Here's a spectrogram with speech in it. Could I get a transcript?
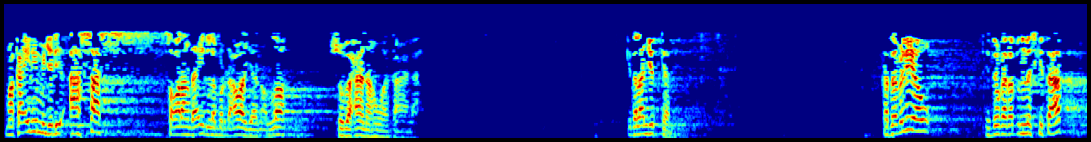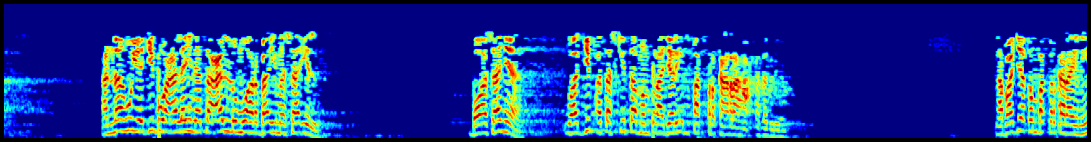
Maka ini menjadi asas seorang dai dalam berdakwah jalan Allah Subhanahu wa taala. Kita lanjutkan. Kata beliau, itu kata penulis kitab, annahu yajibu alaina ta'allumu arba'i masail. Bahwasanya wajib atas kita mempelajari empat perkara kata beliau. Apa aja keempat perkara ini?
